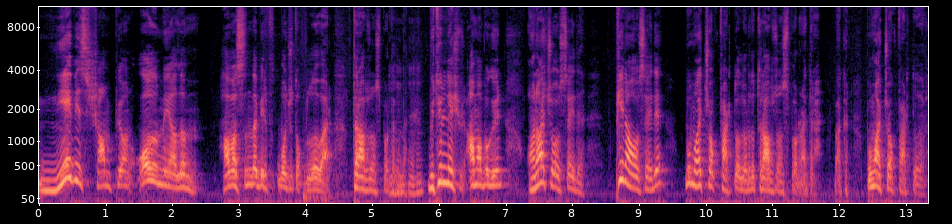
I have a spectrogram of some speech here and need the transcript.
niye biz şampiyon olmayalım havasında bir futbolcu topluluğu var Trabzonspor takımında. Bütünleşmiş ama bugün Onaç olsaydı, Pina olsaydı bu maç çok farklı olurdu Trabzonspor'un adına. Bakın bu maç çok farklı olurdu.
